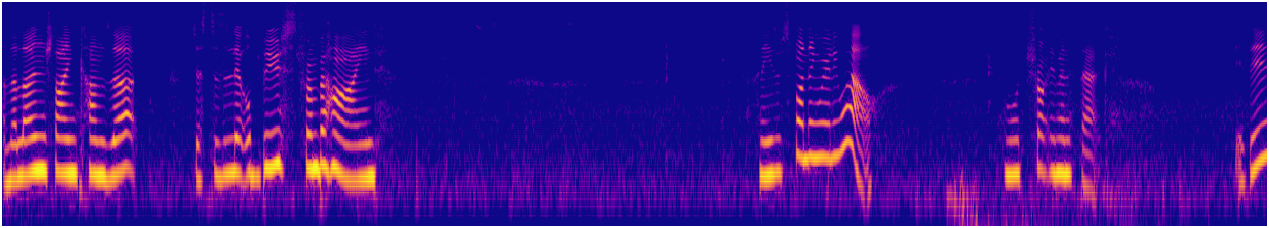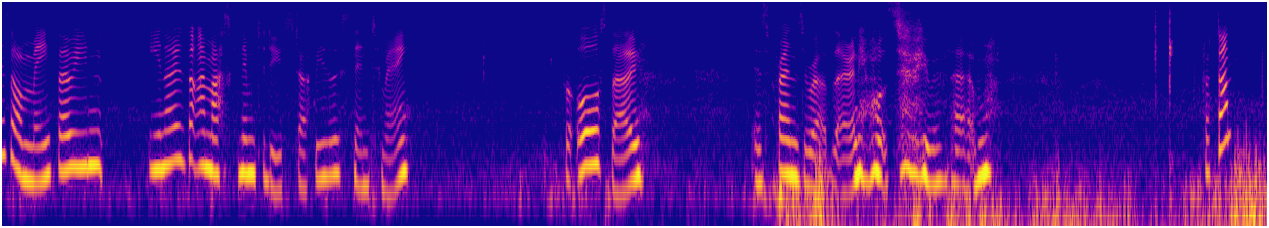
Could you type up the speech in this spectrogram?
And the lunge line comes up just as a little boost from behind. And he's responding really well. And we'll trot him in a sec. His ear's on me, so he he knows that I'm asking him to do stuff. He's listening to me. But also, his friends are up there and he wants to be with them. Trot done?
